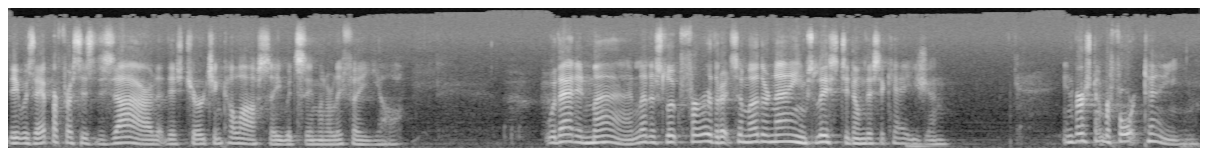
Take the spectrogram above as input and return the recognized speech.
It was Epaphras' desire that this church in Colossae would similarly feel. With that in mind, let us look further at some other names listed on this occasion. In verse number 14,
